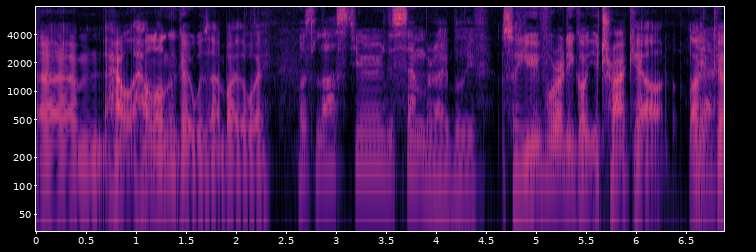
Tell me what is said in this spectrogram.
um, how how long ago was that by the way? Was last year December, I believe. So you've already got your track out, like, Yeah.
